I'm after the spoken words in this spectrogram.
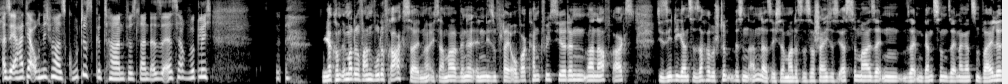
Also er hat ja auch nicht mal was Gutes getan fürs Land. Also er ist ja auch wirklich. Ja, kommt immer drauf an, wo du fragst halt. Ne? Ich sag mal, wenn du in diesen Flyover-Countries hier dann mal nachfragst, die sehen die ganze Sache bestimmt ein bisschen anders. Ich sag mal, das ist wahrscheinlich das erste Mal seit, seit, einem ganzen, seit einer ganzen Weile,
